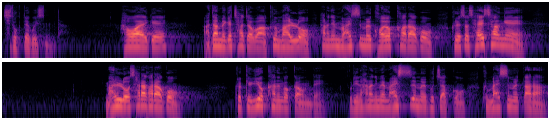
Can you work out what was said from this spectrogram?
지속되고 있습니다. 하와에게 아담에게 찾아와 그 말로 하나님의 말씀을 거역하라고 그래서 세상의 말로 살아가라고 그렇게 유혹하는 것 가운데 우리는 하나님의 말씀을 붙잡고 그 말씀을 따라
